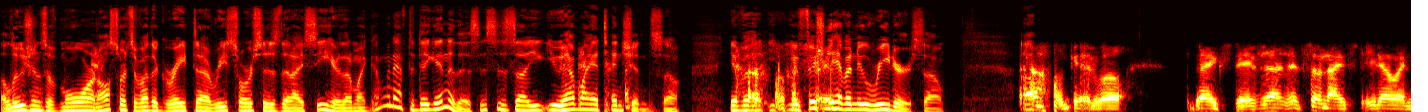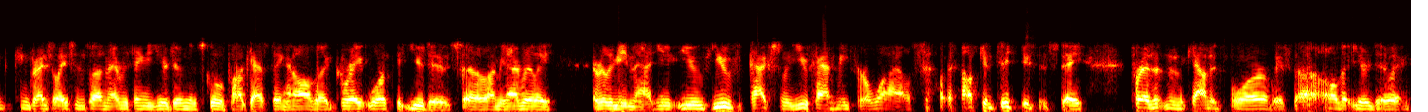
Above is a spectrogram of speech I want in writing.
illusions of more and all sorts of other great uh, resources that I see here that I'm like, I'm going to have to dig into this. This is, uh, you, you have my attention. So you have a, you officially have a new reader. So Oh, good. Well, thanks, Dave. That, it's so nice, you know, and congratulations on everything that you're doing in the School of Podcasting and all the great work that you do. So, I mean, I really, I really mean that. You, you've, you've actually, you've had me for a while, so I'll continue to stay present and accounted for with uh, all that you're doing.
